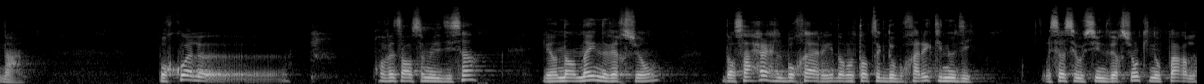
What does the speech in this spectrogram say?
Non. Pourquoi le professeur Hassan lui dit ça? Et on en a une version dans Sahih al-Bukhari, dans l'authentique de Bukhari, qui nous dit, et ça c'est aussi une version qui nous parle,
